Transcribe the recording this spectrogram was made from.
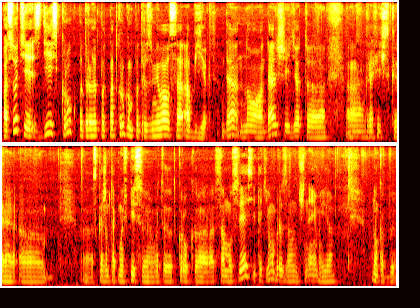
По сути, здесь круг под, под, под кругом подразумевался объект, да, но дальше идет э, э, графическая, э, э, скажем так, мы вписываем вот в этот круг э, саму связь и таким образом начинаем ее, ну как бы,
